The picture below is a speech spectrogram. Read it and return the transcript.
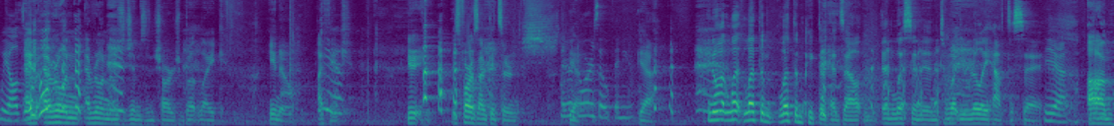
We all do. ev- everyone everyone knows Jim's in charge, but like, you know, I Yeah. think, as far as I'm concerned, there are yeah. doors open here. yeah. You know what? Let, let them let them peek their heads out and, and listen in to what you really have to say. Yeah. Um,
